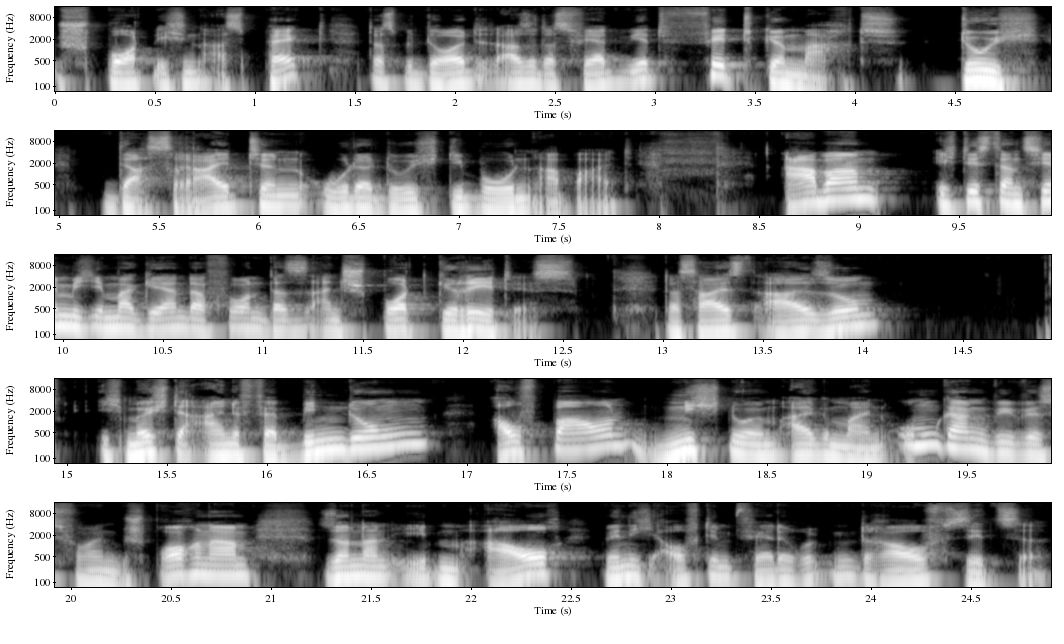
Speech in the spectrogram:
sportlichen Aspekt. Das bedeutet also, das Pferd wird fit gemacht durch das Reiten oder durch die Bodenarbeit. Aber ich distanziere mich immer gern davon, dass es ein Sportgerät ist. Das heißt also, ich möchte eine Verbindung aufbauen, nicht nur im allgemeinen Umgang, wie wir es vorhin besprochen haben, sondern eben auch, wenn ich auf dem Pferderücken drauf sitze.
